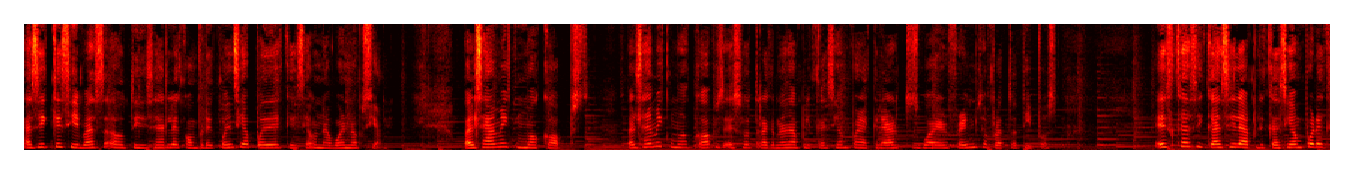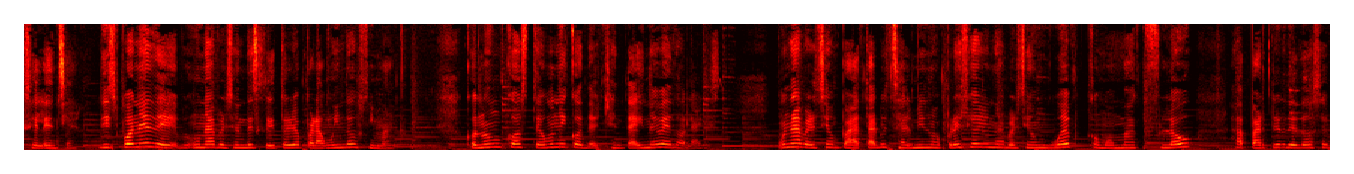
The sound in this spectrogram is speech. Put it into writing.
así que si vas a utilizarle con frecuencia puede que sea una buena opción. Balsamic Mockups. Balsamic Mockups es otra gran aplicación para crear tus wireframes o prototipos. Es casi casi la aplicación por excelencia. Dispone de una versión de escritorio para Windows y Mac, con un coste único de 89 dólares. Una versión para tablets al mismo precio y una versión web como MacFlow a partir de 12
